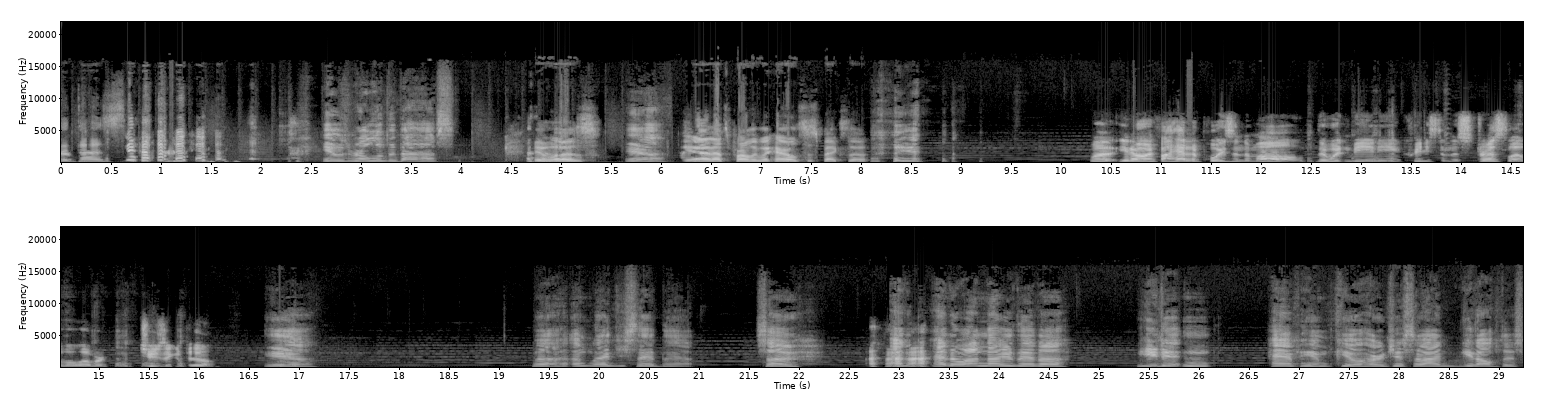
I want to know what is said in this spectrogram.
it does. It was rolling the dice. It was. Yeah, Yeah, that's probably what Harold suspects, though. yeah. Well, you know, if I had to poison them all, there wouldn't be any increase in the stress level over choosing a pill. Yeah. Well, I- I'm glad you said that. So, how do, how do I know that uh you didn't have him kill her just so I'd get off this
